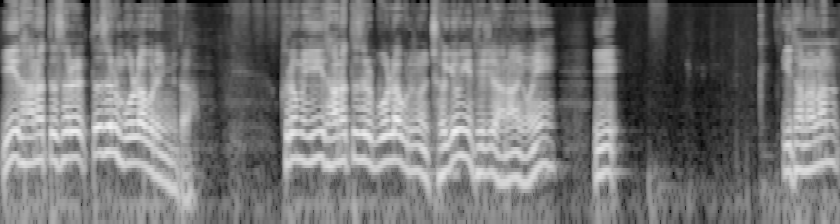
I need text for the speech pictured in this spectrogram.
이 단어 뜻을 뜻을 몰라버립니다. 그러면 이 단어 뜻을 몰라버리면 적용이 되지 않아요. 이, 이 단어는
